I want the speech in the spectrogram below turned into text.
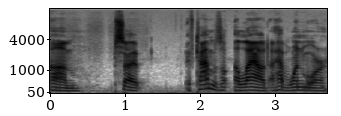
Um, so, if time is allowed, I have one more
